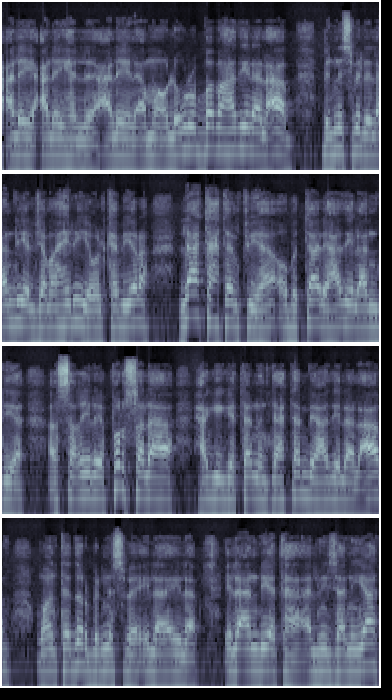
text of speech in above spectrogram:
عليه عليها عليه الأموال. وربما هذه الألعاب بالنسبة للأندية الجماهيرية والكبيرة لا تهتم فيها وبالتالي هذه الأندية الصغيرة فرصة لها حقيقة أن تهتم بهذه الألعاب وأن تدر بالنسبة إلى إلى إلى أنديتها الميزانيات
